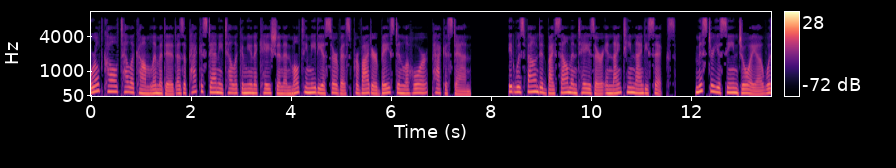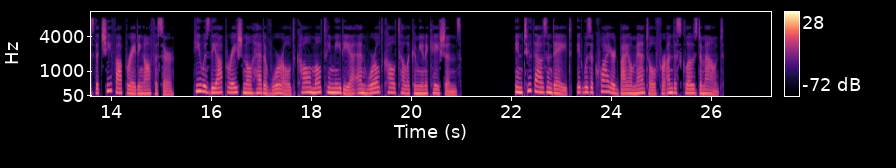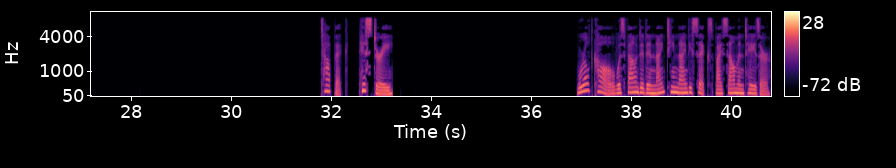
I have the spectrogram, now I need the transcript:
WorldCall Telecom Limited is a Pakistani telecommunication and multimedia service provider based in Lahore, Pakistan. It was founded by Salman Taseer in 1996. Mr. Yassine Joya was the chief operating officer. He was the operational head of WorldCall Multimedia and WorldCall Telecommunications. In 2008, it was acquired by Omantel for undisclosed amount. Topic: History. WorldCall was founded in 1996 by Salman Taseer.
